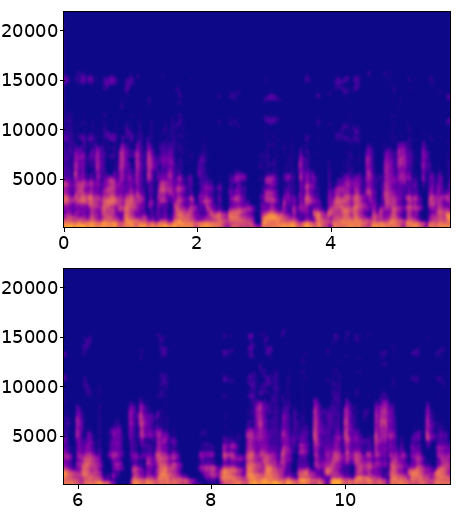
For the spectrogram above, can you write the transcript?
Indeed, it's very exciting to be here with you uh, for our Youth Week of Prayer. Like Kimberly has said, it's been a long time since we've gathered um, as young people to pray together, to study God's Word.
